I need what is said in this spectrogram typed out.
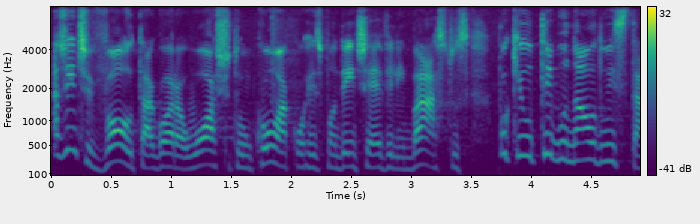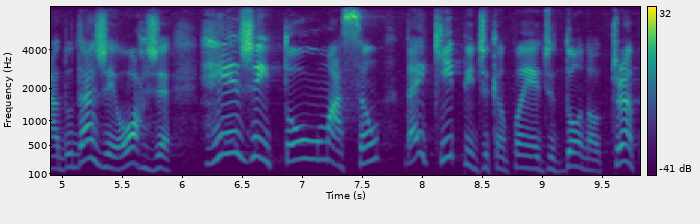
A gente volta agora a Washington com a correspondente Evelyn Bastos, porque o Tribunal do Estado da Geórgia rejeitou uma ação da equipe de campanha de Donald Trump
